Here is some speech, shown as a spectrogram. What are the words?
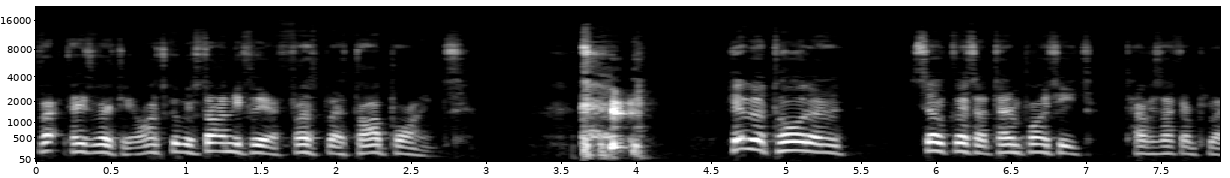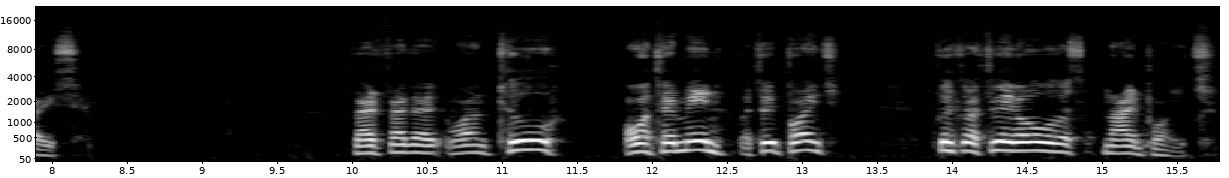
Thanks, Victor. Victory. Orange Group is starting the first place, 12 points. Hero Toad and Silkus at 10 points each, tied for second place. Red Feather 1 2, Owen Termin with 3 points. Quick got 3 overs, 9 points.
